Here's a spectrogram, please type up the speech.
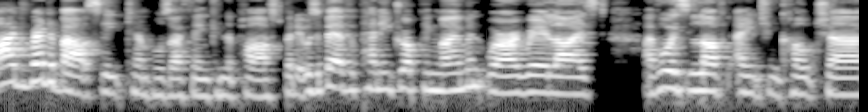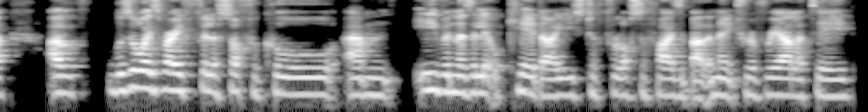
I'd read about sleep temples, I think, in the past, but it was a bit of a penny dropping moment where I realized I've always loved ancient culture. I was always very philosophical. Um, even as a little kid, I used to philosophize about the nature of reality.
